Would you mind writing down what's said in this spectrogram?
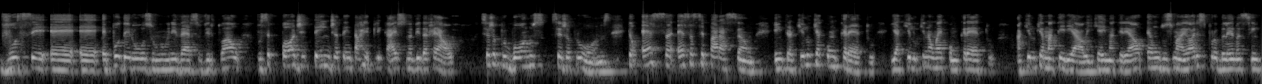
você é, é, é, poderoso no universo virtual, você pode tende a tentar replicar isso na vida real, seja para o bônus, seja para o ônus. Então, essa, essa separação entre aquilo que é concreto e aquilo que não é concreto, aquilo que é material e que é imaterial, é um dos maiores problemas, sim,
